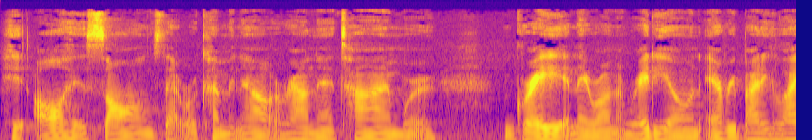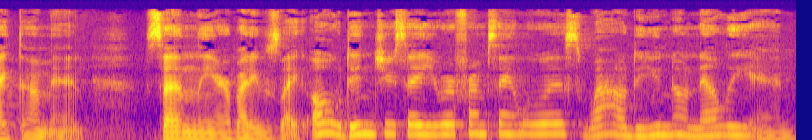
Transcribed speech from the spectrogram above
hit all his songs that were coming out around that time were great, and they were on the radio, and everybody liked them, and suddenly everybody was like, "Oh, didn't you say you were from St. Louis? Wow, do you know Nelly?" And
